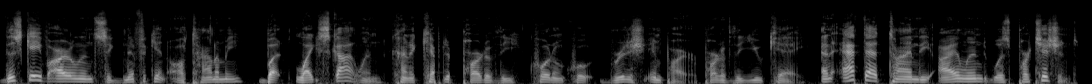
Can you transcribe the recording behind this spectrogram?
This gave Ireland significant autonomy, but like Scotland, kind of kept it part of the quote unquote British Empire, part of the UK. And at that time, the island was partitioned.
